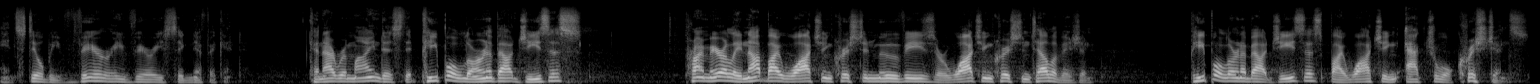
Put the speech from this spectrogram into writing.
and still be very, very significant. Can I remind us that people learn about Jesus primarily not by watching Christian movies or watching Christian television? People learn about Jesus by watching actual Christians.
